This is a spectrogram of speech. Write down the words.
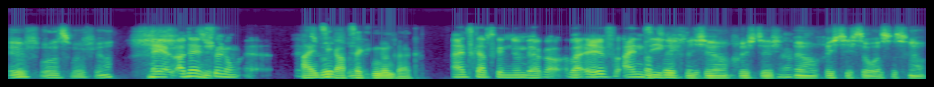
Elf oder zwölf, ja. Nee, ah, nee also, Entschuldigung. Eins gab es ja gegen Nürnberg. Eins gab es gegen Nürnberg, aber elf, ein Sieg. Tatsächlich, ja, richtig. Ja. ja. richtig, so ist es, ja.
